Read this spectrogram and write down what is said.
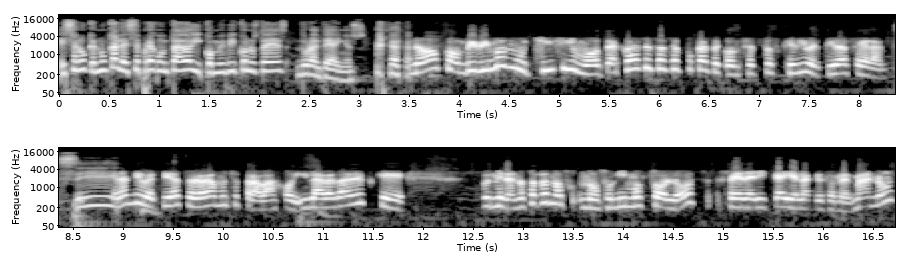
Es algo que nunca les he preguntado y conviví con ustedes durante años. No, convivimos muchísimo. ¿Te acuerdas de esas épocas de conceptos? Qué divertidas eran. Sí. Eran divertidas, pero era mucho trabajo. Y la verdad es que, pues mira, nosotros nos, nos unimos solos. Federica y Ela, que son hermanos.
